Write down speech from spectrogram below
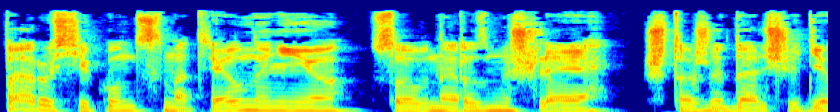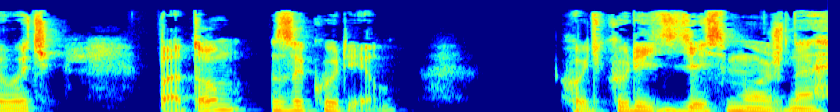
пару секунд смотрел на нее, словно размышляя, что же дальше делать, потом закурил. Хоть курить здесь можно.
